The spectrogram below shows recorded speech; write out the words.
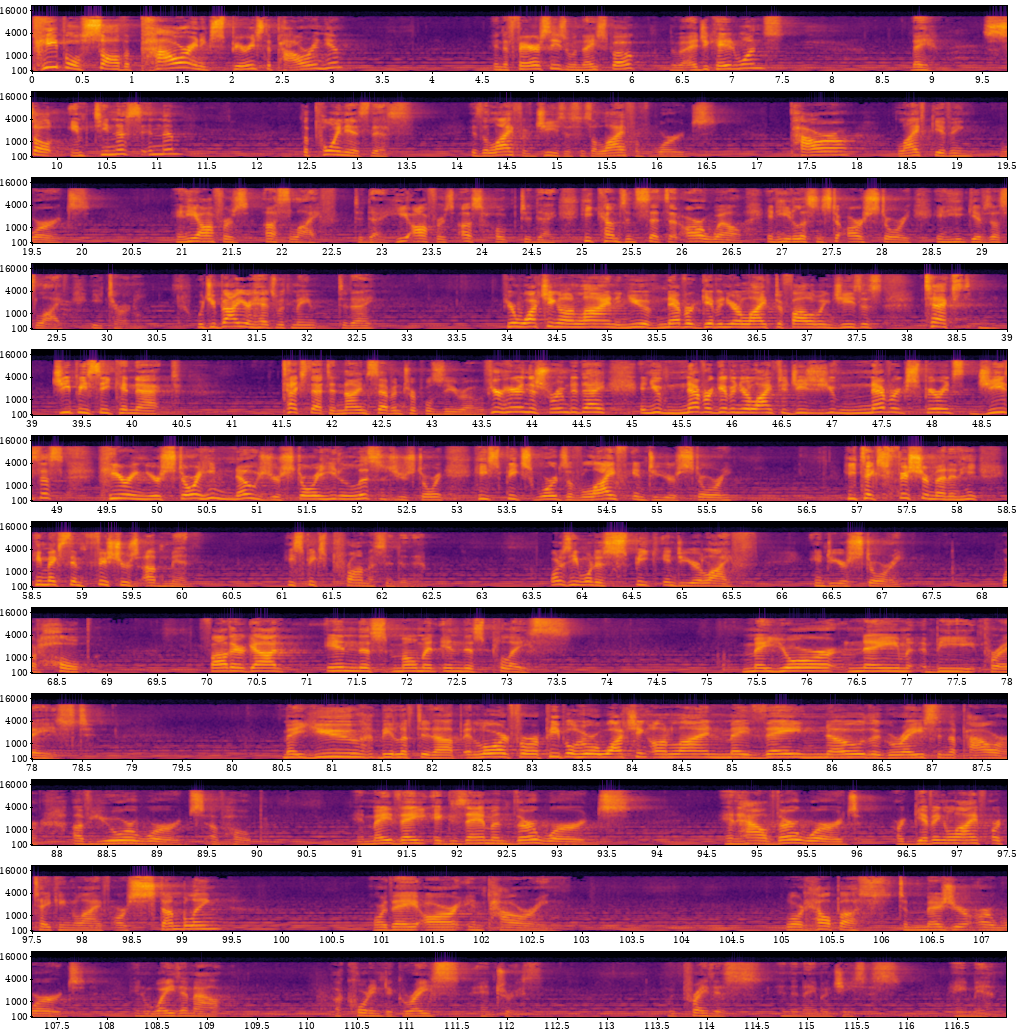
people saw the power and experienced the power in him. And the Pharisees, when they spoke, the educated ones, they saw emptiness in them. The point is this is the life of Jesus is a life of words. Power, life-giving words. And he offers us life today. He offers us hope today. He comes and sits at our well and he listens to our story and he gives us life eternal. Would you bow your heads with me today? If you're watching online and you have never given your life to following Jesus, text GPC Connect. Text that to 97000. If you're here in this room today and you've never given your life to Jesus, you've never experienced Jesus hearing your story, He knows your story, He listens to your story, He speaks words of life into your story. He takes fishermen and He, he makes them fishers of men. He speaks promise into them. What does He want to speak into your life, into your story? What hope? Father God, in this moment, in this place. May your name be praised. May you be lifted up. And Lord, for people who are watching online, may they know the grace and the power of your words of hope. And may they examine their words and how their words are giving life or taking life, or stumbling or they are empowering. Lord, help us to measure our words and weigh them out according to grace and truth. We pray this in the name of Jesus. Amen.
